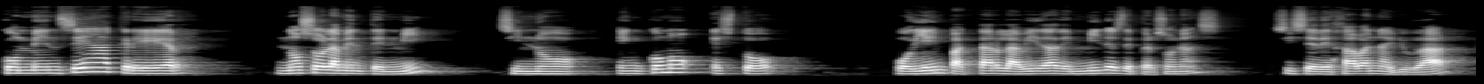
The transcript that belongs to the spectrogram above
Comencé a creer no solamente en mí, sino en cómo esto podía impactar la vida de miles de personas si se dejaban ayudar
